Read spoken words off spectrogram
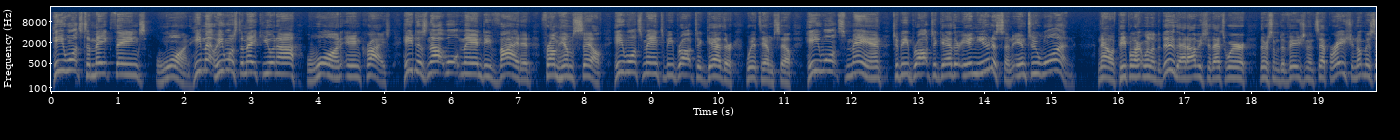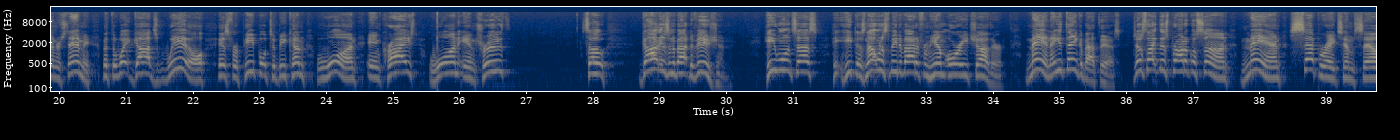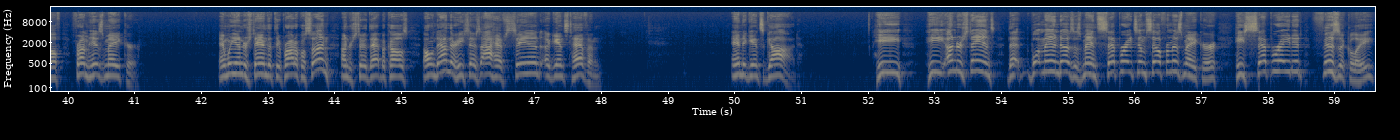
He wants to make things one. He, he wants to make you and I one in Christ. He does not want man divided from himself. He wants man to be brought together with himself. He wants man to be brought together in unison, into one. Now, if people aren't willing to do that, obviously that's where there's some division and separation. Don't misunderstand me. But the way God's will is for people to become one in Christ, one in truth. So, God isn't about division. He wants us, he, does not want us to be divided from Him or each other. Man, now you think about this. Just like this prodigal son, man separates himself from his Maker. And we understand that the prodigal son understood that because on down there he says, I have sinned against heaven and against God. He, he understands that what man does is man separates himself from his Maker. He's separated physically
